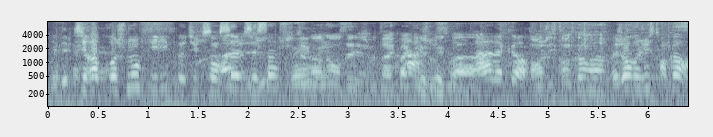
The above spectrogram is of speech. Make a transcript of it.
Il y a des petits rapprochements, Philippe, tu te sens seul, Ah, c'est ju- ça Justement, non, c'est- je voudrais pas que les choses soient. Ah d'accord. T'enregistres encore là J'enregistre encore.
